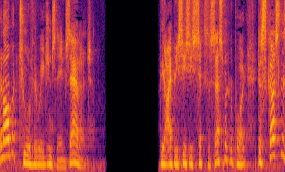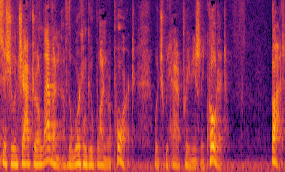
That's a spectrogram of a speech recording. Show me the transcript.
in all but two of the regions they examined. The IPCC Sixth Assessment Report discussed this issue in Chapter 11 of the Working Group 1 report, which we have previously quoted. But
